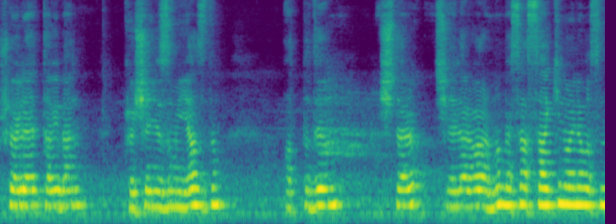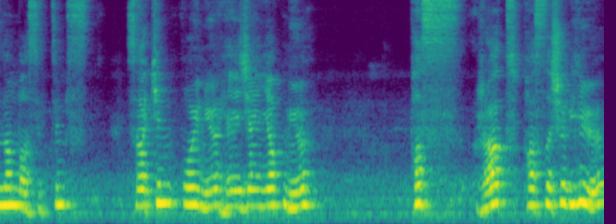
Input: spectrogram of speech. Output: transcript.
Şöyle tabii ben köşe yazımı yazdım. Atladığım işler şeyler var mı? Mesela sakin oynamasından bahsettim. Sakin oynuyor, heyecan yapmıyor. Pas rahat paslaşabiliyor.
